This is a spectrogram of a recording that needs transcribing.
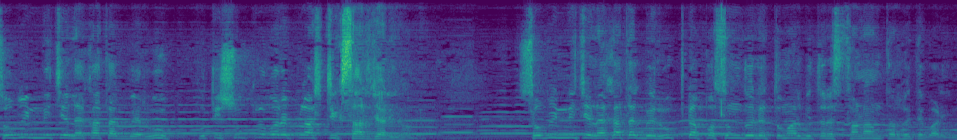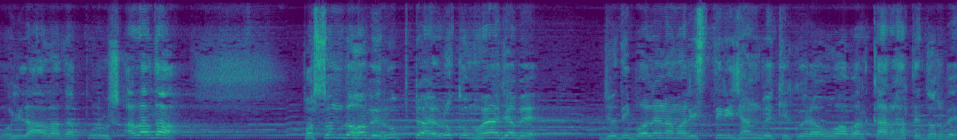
ছবির নিচে লেখা থাকবে রূপ। প্রতি শুক্রবারে প্লাস্টিক সার্জারি হবে। ছবির নিচে লেখা থাকবে রূপটা পছন্দ হলে তোমার ভিতরে স্থানান্তর হইতে পারি। মহিলা আলাদা, পুরুষ আলাদা। পছন্দ হবে রূপটা এরকম হয়ে যাবে। যদি বলেন আমার স্ত্রী জানবে কি করে, ও আবার কার হাতে ধরবে?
